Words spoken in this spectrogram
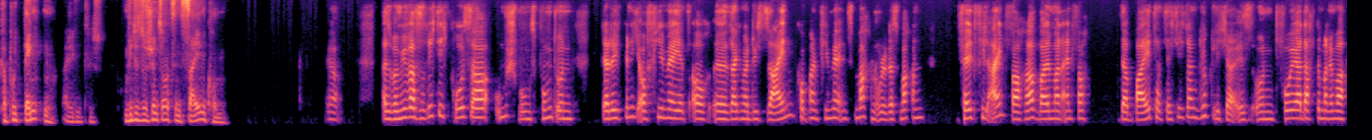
kaputt denken eigentlich. Und wie du so schön sagst, ins Sein kommen. Ja, also bei mir war es ein richtig großer Umschwungspunkt und dadurch bin ich auch viel mehr jetzt auch, äh, sag ich mal, durch Sein kommt man viel mehr ins Machen oder das Machen fällt viel einfacher, weil man einfach dabei tatsächlich dann glücklicher ist. Und vorher dachte man immer,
